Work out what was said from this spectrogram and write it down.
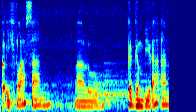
keikhlasan lalu kegembiraan.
